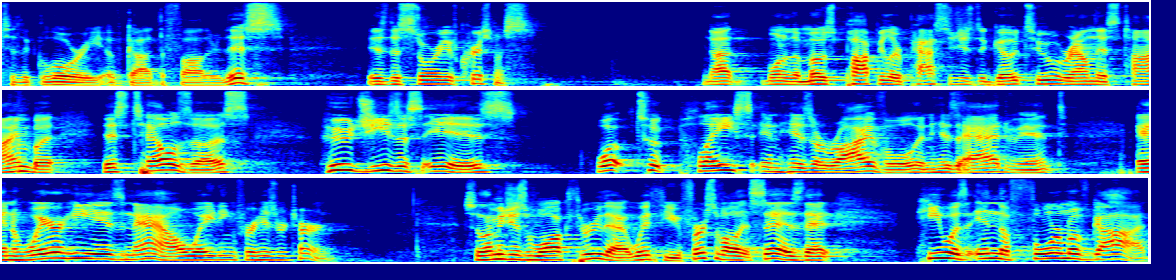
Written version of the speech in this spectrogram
to the glory of God the Father. This is the story of Christmas. Not one of the most popular passages to go to around this time, but this tells us who Jesus is, what took place in his arrival, in his advent, and where he is now waiting for his return. So let me just walk through that with you. First of all, it says that he was in the form of God.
